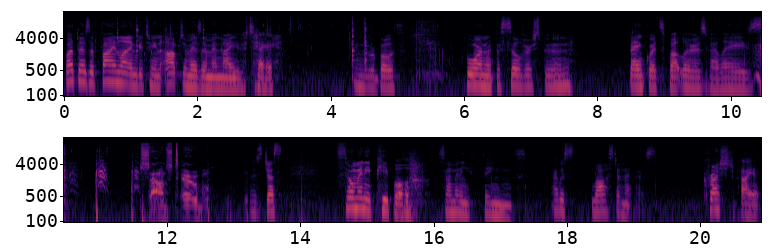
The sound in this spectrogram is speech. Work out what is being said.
But there's a fine line between optimism and naivete. And we were both born with a silver spoon. Banquets, butlers, valets. Sounds terrible. It was just so many people, so many things. I was lost in it. I was crushed by it.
